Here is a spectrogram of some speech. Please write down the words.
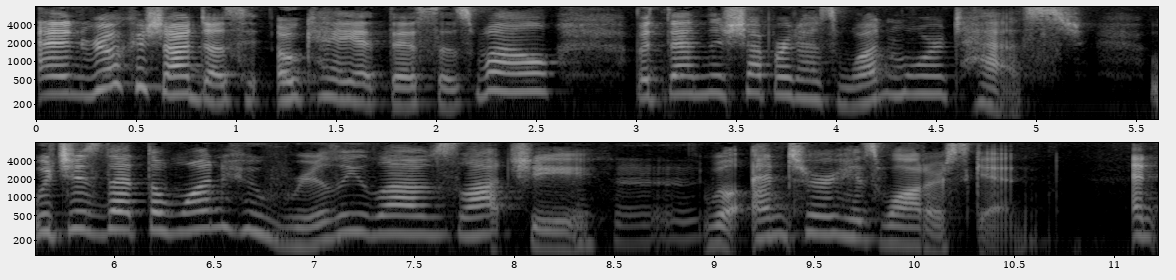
and Real Kashan does okay at this as well, but then the shepherd has one more test which is that the one who really loves Lachi Mm-hmm. will enter his water skin. And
